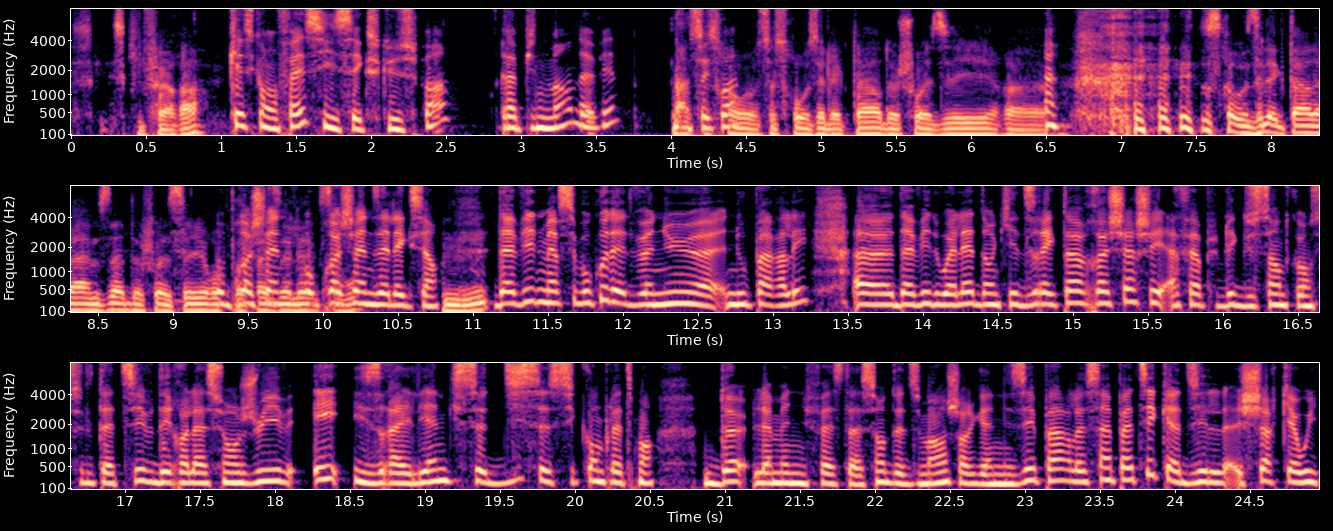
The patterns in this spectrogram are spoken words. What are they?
ce ce qu'il fera. Qu'est-ce qu'on fait s'il s'excuse pas? Rapidement, David? Ben, ce, sera, ce sera aux électeurs de choisir. euh, ce sera aux électeurs de Hamzat de choisir aux, Aux prochaines, aux prochaines élections. Mhm. David, merci beaucoup d'être venu euh, nous parler. Euh, David Ouellet, donc, qui est directeur recherche et affaires publiques du Centre consultatif des relations juives et israéliennes, qui se dissocie complètement de la manifestation de dimanche organisée par le sympathique Adil Sharkawi.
